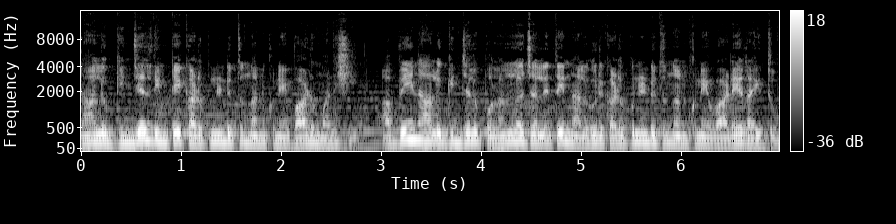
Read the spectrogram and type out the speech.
నాలుగు గింజలు తింటే కడుపు నిండుతుంది అనుకునేవాడు మనిషి. అవే నాలుగు గింజలు పొలంలో జల్లితే నలుగురి కడుపు నిండుతుంది అనుకునేవాడే రైతు.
